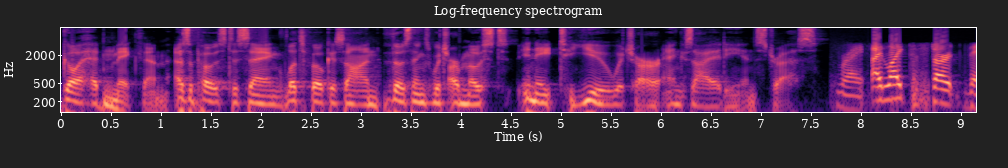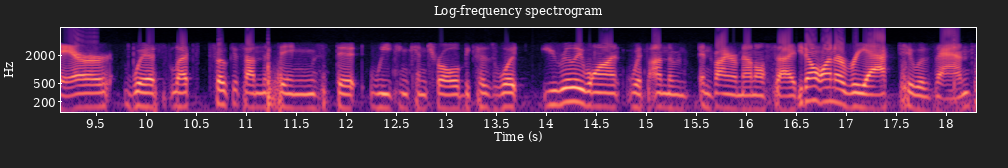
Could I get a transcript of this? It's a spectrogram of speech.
Go ahead and make them as opposed to saying, let's focus on those things which are most innate to you, which are anxiety and stress. Right. I'd like to start there with let's focus on the things that we can control because what you really want with on the environmental side, you don't want to react to events.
